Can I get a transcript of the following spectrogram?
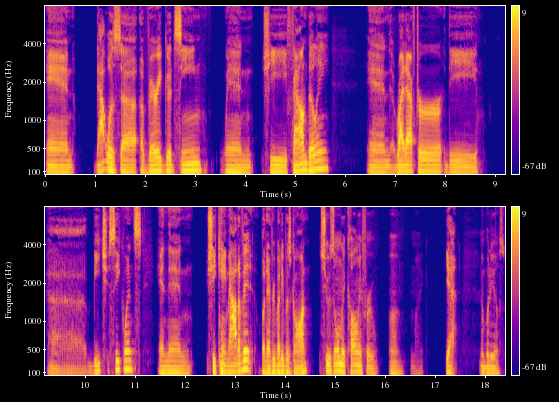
and that was a, a very good scene when she found Billy, and right after the uh, beach sequence, and then she came out of it, but everybody was gone. she was only calling for um, Mike, Yeah, nobody else.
